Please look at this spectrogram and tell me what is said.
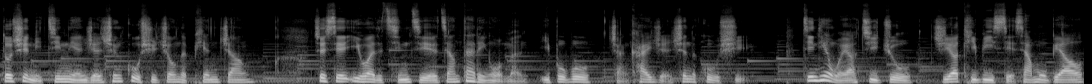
都是你今年人生故事中的篇章，这些意外的情节将带领我们一步步展开人生的故事。今天我要记住，只要提笔写下目标，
